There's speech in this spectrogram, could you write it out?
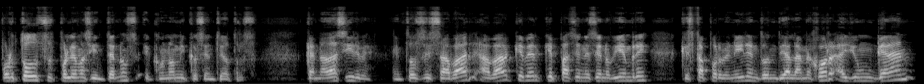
por todos sus problemas internos, económicos, entre otros. Canadá sirve. Entonces, habrá, que ver qué pasa en ese noviembre que está por venir, en donde a lo mejor hay un gran,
